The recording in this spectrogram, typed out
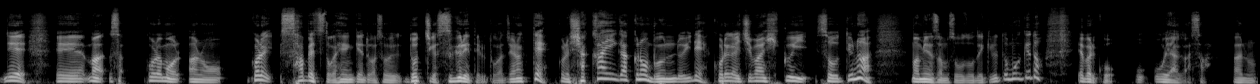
で、えー、まあ、これも、あの、これ差別とか偏見とかそういうどっちが優れてるとかじゃなくて、これ社会学の分類で、これが一番低い層っていうのは、まあ皆さんも想像できると思うけど、やっぱりこう、親がさ、あの、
